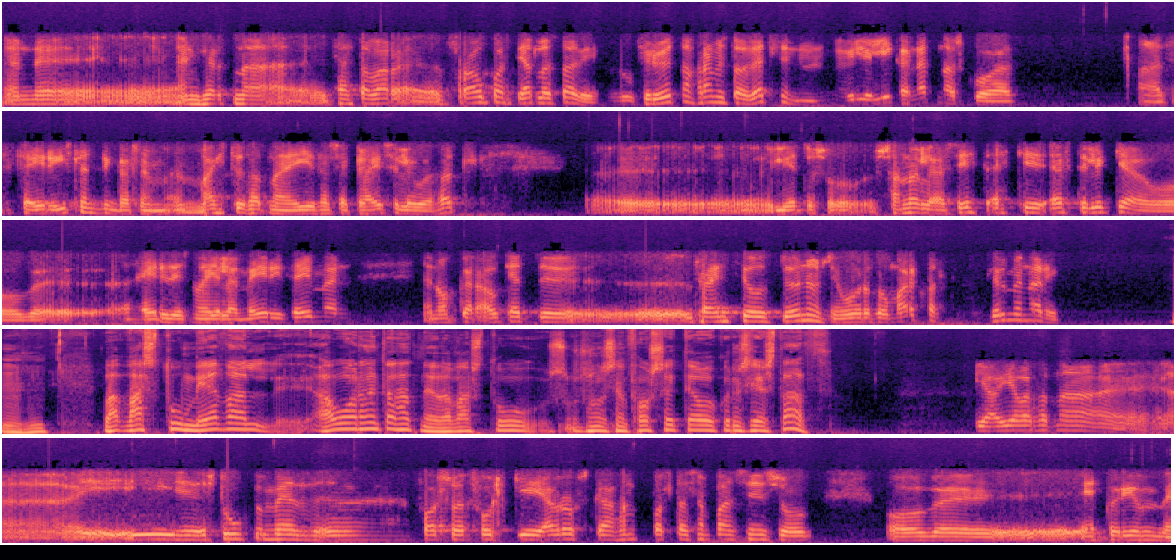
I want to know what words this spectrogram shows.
en, eh, en hérna þetta var eh, frábært í alla staði og fyrir utan framist á vellinu vil ég líka nefna sko að, að þeir Íslendingar sem mættu þarna í þessa glæsilegu höll uh, létu svo sannarlega sitt ekki eftirliggja og uh, heyriðist náttúrulega meir í þeim en, en okkar ágættu uh, frændþjóð dönum sem voru þó markvælt fjölmennari. mm Va Varst þú meðal áarðenda þarna eða varst þú sem fórseti á okkur en sér stað? Já, ég var þarna uh, í stúku með uh, forsvarsfólki Evrópska handbóltasambansins og, og uh, einhverjum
